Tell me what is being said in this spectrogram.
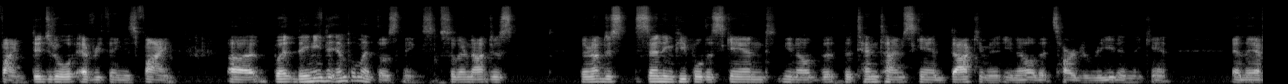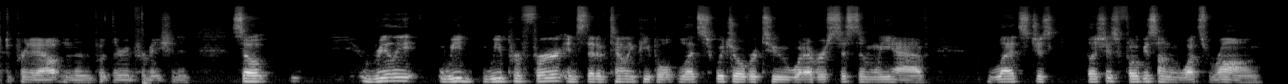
fine, digital, everything is fine. Uh, but they need to implement those things. So they're not just, they're not just sending people the scanned, you know, the, the 10 times scanned document, you know, that's hard to read and they can't, and they have to print it out and then put their information in. So really we we prefer instead of telling people let's switch over to whatever system we have, let's just let's just focus on what's wrong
